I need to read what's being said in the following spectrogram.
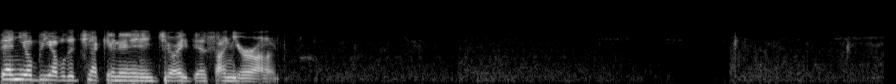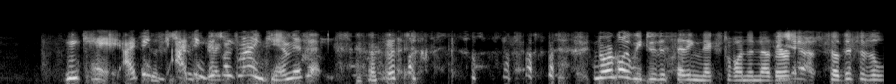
then you'll be able to check in and enjoy this on your own. Okay, I think I think this one's mine, Kim, is it? Normally we do the setting next to one another, yes. so this is a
